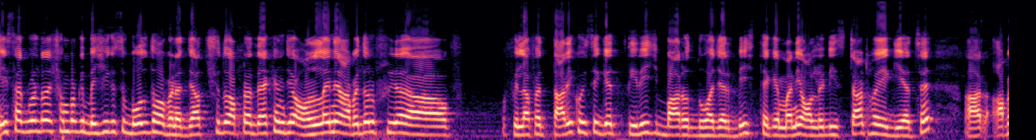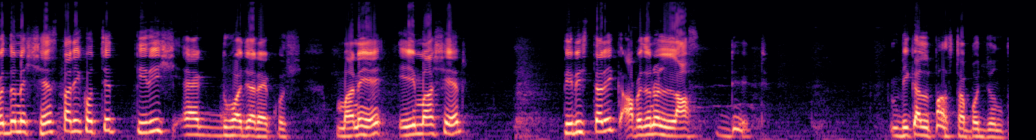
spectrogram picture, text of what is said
এই সার্কুলারটা সম্পর্কে বেশি কিছু বলতে হবে না। যা শুধু আপনারা দেখেন যে অনলাইনে আবেদন ফিল আপের তারিখ হয়েছে গিয়ে তিরিশ বারো দু থেকে মানে অলরেডি স্টার্ট হয়ে গিয়েছে। আর আবেদনের শেষ তারিখ হচ্ছে তিরিশ এক দু মানে এই মাসের তিরিশ তারিখ আবেদনের লাস্ট ডেট বিকাল পাঁচটা পর্যন্ত।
